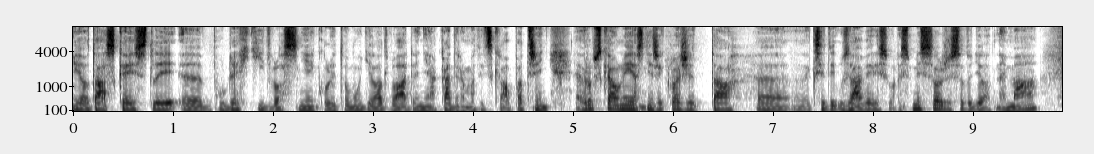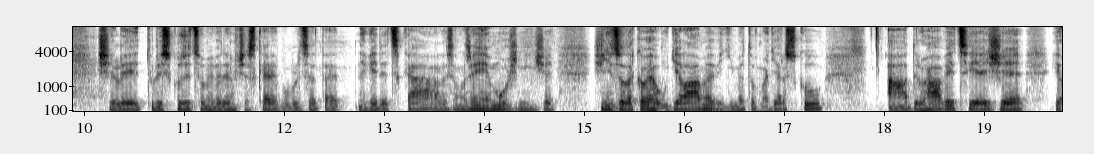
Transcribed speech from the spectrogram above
je otázka, jestli eh, bude chtít vlastně kvůli tomu dělat vláda nějaká dramatická opatření. Evropská unie jasně řekla, že ta, eh, jak si ty uzávěry jsou nesmysl, že se to dělat nemá, čili tu diskuzi, co my vedeme v České republice, to je nevědecká, ale samozřejmě je možný, že, že něco takového uděláme, vidíme to v Maďarsku. A druhá věc je, že je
